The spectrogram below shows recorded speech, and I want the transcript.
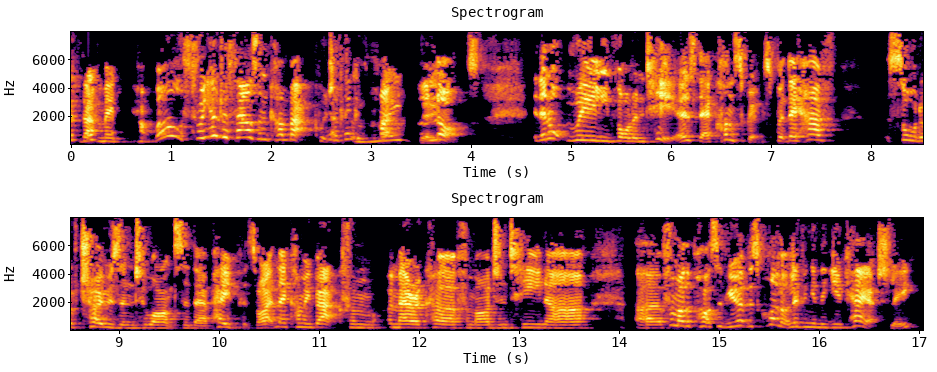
that many come, well, 300,000 come back, which That's I think is quite a lot. They're not really volunteers, they're conscripts, but they have sort of chosen to answer their papers, right? And they're coming back from America, from Argentina, uh, from other parts of Europe. There's quite a lot living in the UK actually.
